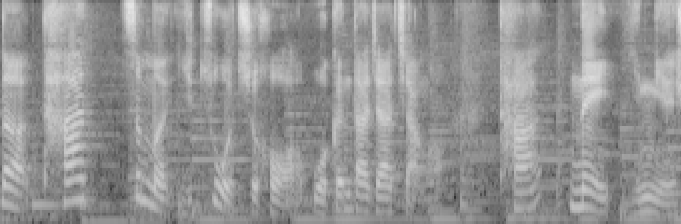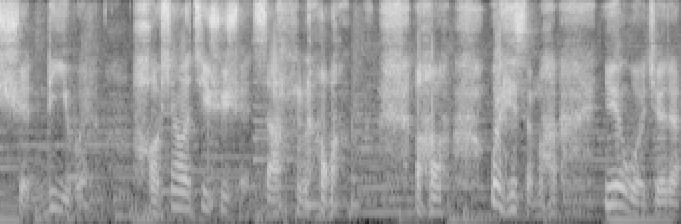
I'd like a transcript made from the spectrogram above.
那他这么一做之后啊，我跟大家讲哦，他那一年选立委好像要继续选上了 啊？为什么？因为我觉得。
